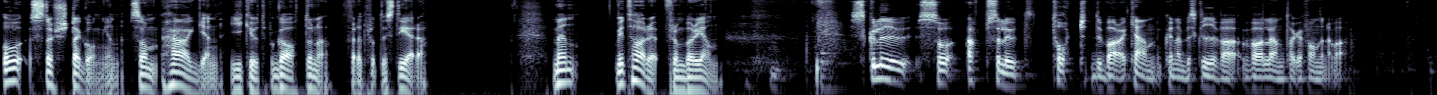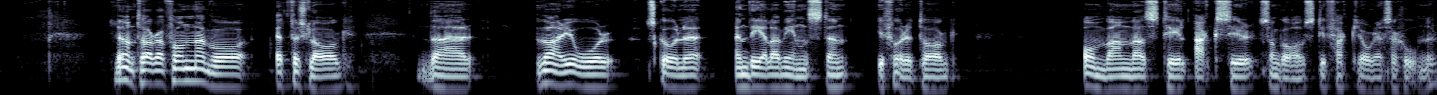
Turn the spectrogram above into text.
och största gången som högern gick ut på gatorna för att protestera. Men vi tar det från början. Skulle du så absolut torrt du bara kan kunna beskriva vad löntagarfonderna var? Löntagarfonderna var ett förslag där varje år skulle en del av vinsten i företag omvandlas till aktier som gavs till fackliga organisationer.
